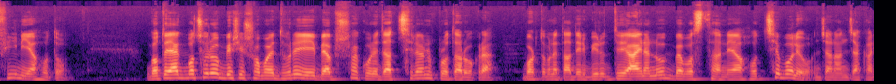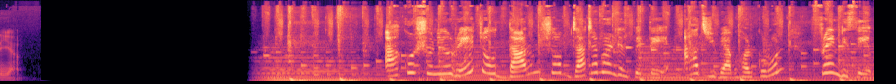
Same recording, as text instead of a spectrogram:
ফি নেওয়া হতো। গত এক বছরও বেশি সময় ধরে এই ব্যবসা করে যাচ্ছিলেন প্রতারকরা। বর্তমানে তাদের বিরুদ্ধে আইনানুগ ব্যবস্থা নেওয়া হচ্ছে বলেও জানান জাকারিয়া। আকর্ষণীয় রেট ও দারুণ সব ডাটা বান্ডেল পেতে আজই ব্যবহার করুন ফ্রেন্ডি সিম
